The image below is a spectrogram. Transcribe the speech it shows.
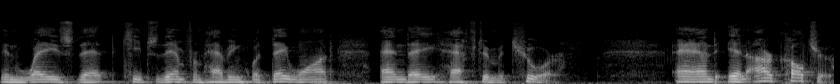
in ways that keeps them from having what they want, and they have to mature. And in our culture,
